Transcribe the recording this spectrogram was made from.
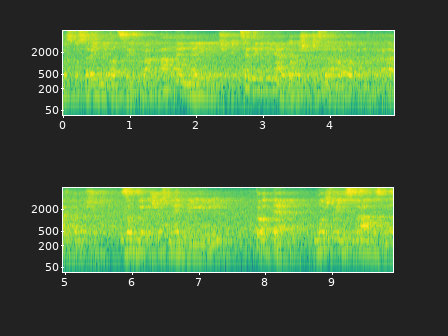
безпосередньо на цифрах, а не на відчуттів. Це не відміняє того, що частина роботи не тому, щоб зробити щось на вірі, проте можливість спиратися на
